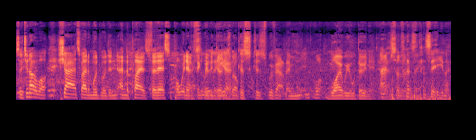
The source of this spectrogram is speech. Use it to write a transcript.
So do you know what? Shout out to Adam Woodward and, and the players for their support in everything we've been doing yeah, as well. Because without them, what, why are we all doing it? Absolutely. that's, that's it. You know,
